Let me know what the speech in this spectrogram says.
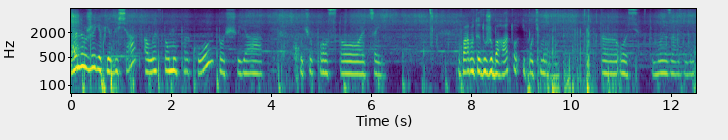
У мене вже є 50, але в тому прикол, то що я хочу просто цей фармити дуже багато і потім робити. Е, ось. Тому я зараз буду.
